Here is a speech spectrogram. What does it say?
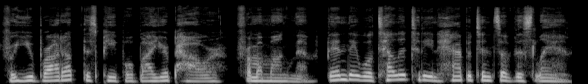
for you brought up this people by your power from among them. Then they will tell it to the inhabitants of this land.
